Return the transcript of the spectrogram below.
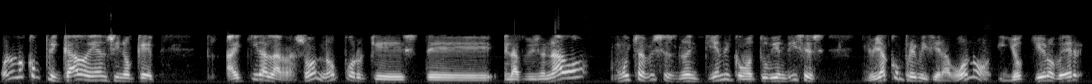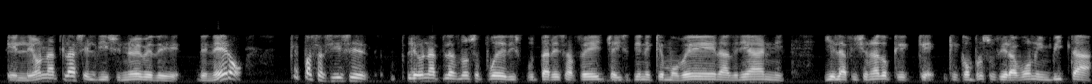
bueno, no complicado, Adrián, sino que hay que ir a la razón, ¿no? Porque este el aficionado muchas veces no entiende, como tú bien dices, yo ya compré mi fierabono y yo quiero ver el León Atlas el 19 de, enero. ¿Qué pasa si ese León Atlas no se puede disputar esa fecha y se tiene que mover, Adrián, y, el aficionado que, que, compró su fierabono invita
